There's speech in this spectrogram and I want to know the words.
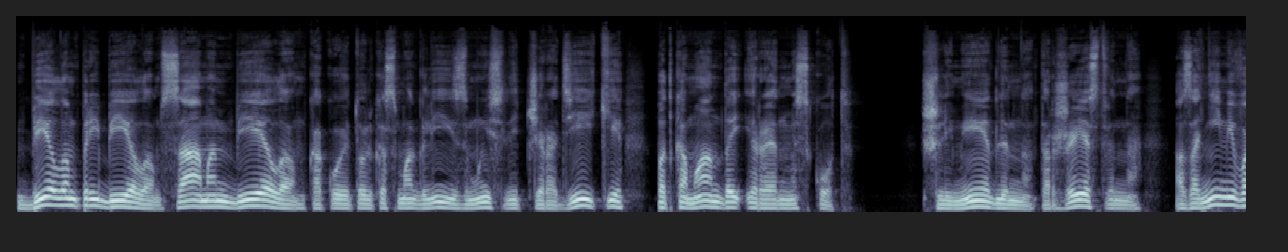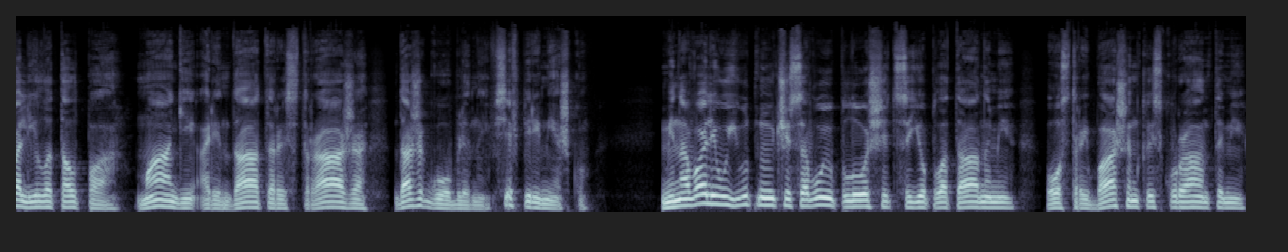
Белом при белом, самом белом, какое только смогли измыслить чародейки под командой Ирен Мискот. Шли медленно, торжественно, а за ними валила толпа. Маги, арендаторы, стража, даже гоблины, все вперемешку. Миновали уютную часовую площадь с ее платанами, острой башенкой с курантами,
